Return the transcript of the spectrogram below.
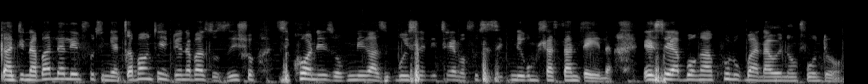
Kanti nabalaleli futhi ngiyacabanga ukuthi ey'ntweni abazozisho zikhona ezokuniikazi kubuyisela ithemba futhi zikunika umhlahlandlela. um siyabonga kakhulu ukuba nawe nomfundo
